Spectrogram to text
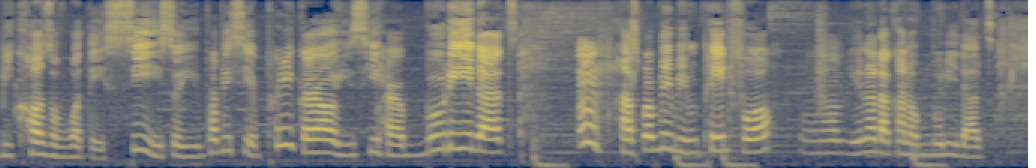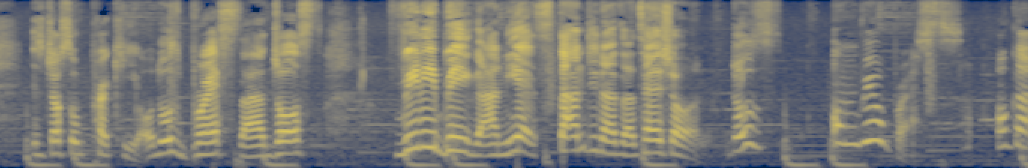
because of what they see. So you probably see a pretty girl, you see her booty that mm, has probably been paid for. You know, you know that kind of booty that is just so perky, or those breasts that are just really big and yes, standing at attention. Those unreal breasts okay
